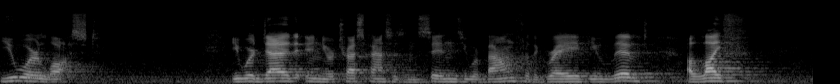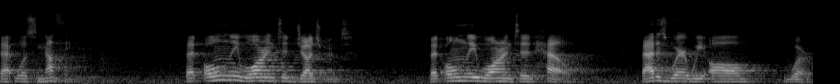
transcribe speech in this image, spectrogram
You were lost. You were dead in your trespasses and sins. You were bound for the grave. You lived a life that was nothing, that only warranted judgment, that only warranted hell. That is where we all were.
